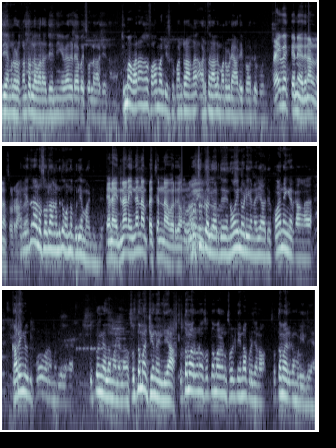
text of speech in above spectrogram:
இது எங்களோட கண்ட்ரோலில் வராது. நீங்கள் வேற இடையே போய் சொல்லுங்க அப்படின்றாங்க சும்மா வராங்க ஃபார்மாலிட்டிஸ்க்கு பண்ணுறாங்க அடுத்த நாள் மறுபடியும் அடைப்பு வருது போகுது. பிரைவேட்னு எதனால நான் அது சொல்றாங்க எதனால சொல்கிறாங்கன்றது ஒன்றும் புரிய மாட்டேங்குது. ஏன்னா இதனால என்னென்ன பிரச்சனை வருது? கொசுக்கள் வருது நோய் நொடிகள் நிறைய வருது. குழந்தைங்க இருக்காங்க. கடைங்களுக்கு போக வர முடியல. சுத்தங்க எல்லாம் மாட்டேன். சுத்தமா வச்சுக்கணும் இல்லையா? சுத்தமா இருக்கணும் சுத்தமா இருக்கணும் சொல்லிட்டு என்ன பிரச்சனை சுத்தமா இருக்க முடியலையா.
